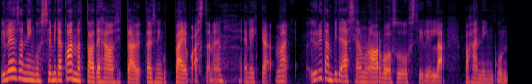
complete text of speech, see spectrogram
yleensä niin kuin se, mitä kannattaa tehdä, on sitten täysin niin kuin päinvastainen. Eli mä yritän pitää siellä mun arvoosuustilillä vähän niin kuin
